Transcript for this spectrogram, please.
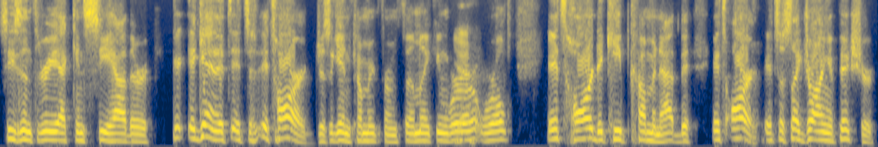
Season three, I can see how they're again. It's it's it's hard. Just again, coming from filmmaking wor- Yeah. world, it's hard to keep coming at the. It's art. It's just like drawing a picture.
